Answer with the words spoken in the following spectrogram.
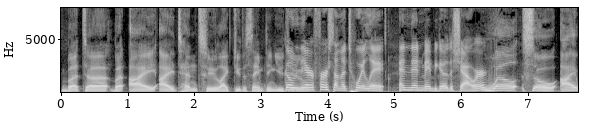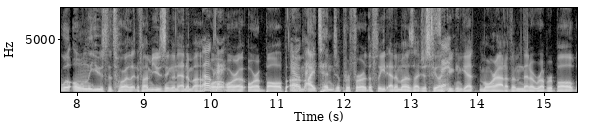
but uh, but I I tend to like do the same thing you do. Go do. there first on the toilet and then maybe go to the shower. Well, so I will only use the toilet if I'm using an enema Okay. or, or, a, or a bulb. Um, Okay. I tend to prefer the Fleet enemas. I just feel like you can get more out of them than a rubber bulb.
